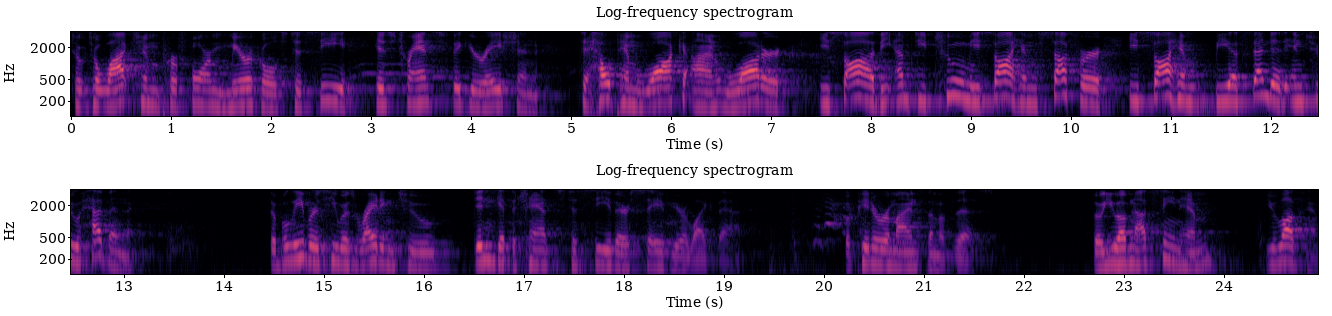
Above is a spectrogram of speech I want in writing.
to, to watch him perform miracles, to see his transfiguration, to help him walk on water. He saw the empty tomb. He saw him suffer. He saw him be ascended into heaven. The believers he was writing to didn't get the chance to see their Savior like that. But Peter reminds them of this Though you have not seen him, you love him.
